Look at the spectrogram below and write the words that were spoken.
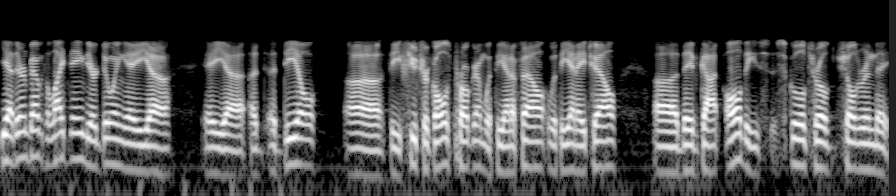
Yeah, they're in bed with the Lightning. They're doing a uh, a, uh, a a deal, uh, the Future Goals program with the NFL, with the NHL. Uh, they've got all these school chil- children. They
